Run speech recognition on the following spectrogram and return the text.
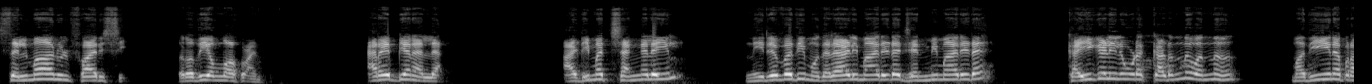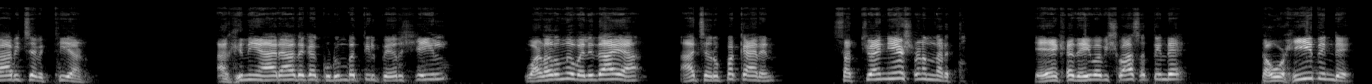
സൽമാനുൽ ഫാരിസി റതിയല്ലാഹു അൻ അറേബ്യൻ അല്ല അടിമച്ചങ്ങലയിൽ നിരവധി മുതലാളിമാരുടെ ജന്മിമാരുടെ കൈകളിലൂടെ കടന്നു വന്ന് മദീന പ്രാപിച്ച വ്യക്തിയാണ്. അഗ്നി ആരാധക കുടുംബത്തിൽ പേർഷ്യയിൽ വളർന്നു വലുതായ ആ ചെറുപ്പക്കാരൻ സത്യാന്വേഷണം നടത്തി. ഏകദൈവ വിശ്വാസത്തിന്റെ തൗഹീദിന്റെ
